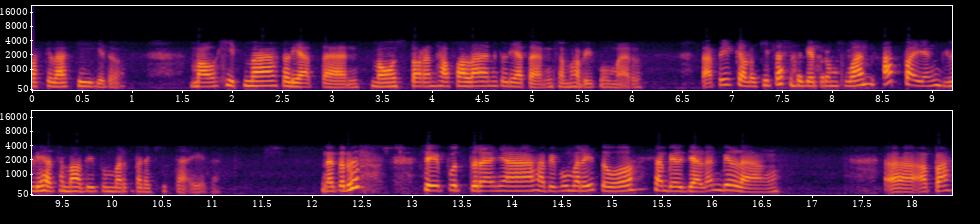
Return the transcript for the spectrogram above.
laki-laki gitu. Mau hikmah kelihatan mau setoran hafalan kelihatan sama Habib Umar tapi kalau kita sebagai perempuan apa yang dilihat sama Habib Umar kepada kita gitu? Nah terus si putranya Habib Umar itu sambil jalan bilang eh, apa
